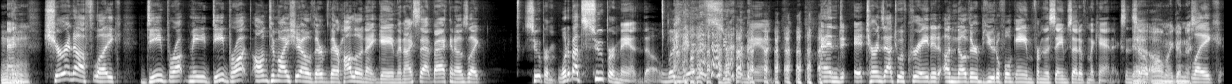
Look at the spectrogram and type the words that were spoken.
Mm-hmm. And sure enough, like D brought me, D brought onto my show their their Hollow Knight game, and I sat back and I was like, Super. What about Superman though? Like, what is Superman? And it turns out to have created another beautiful game from the same set of mechanics. And Yeah. so, oh my goodness. like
